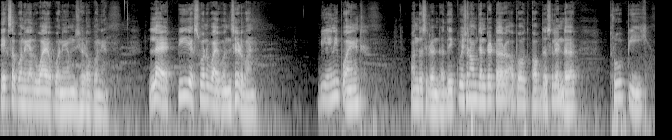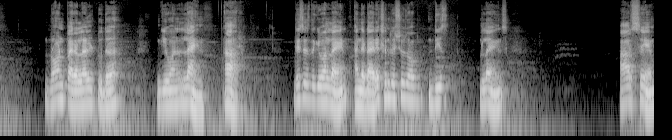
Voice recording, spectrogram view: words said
x upon L, y upon m, z upon n. Let p x1, y1, z1 be any point on the cylinder. The equation of generator of, of the cylinder through p drawn parallel to the given line r. This is the given line and the direction ratios of these lines are same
